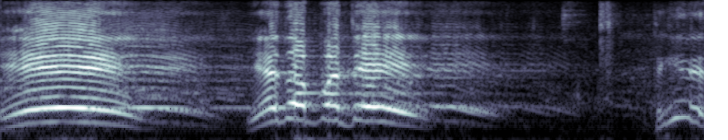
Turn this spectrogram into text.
ಏ ತೆಗೀರಿ.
